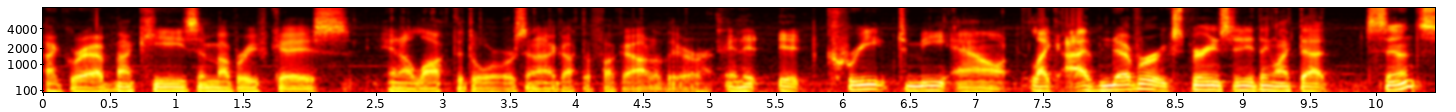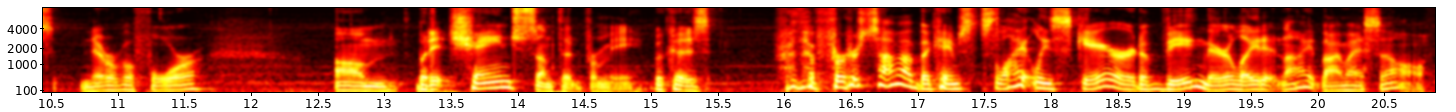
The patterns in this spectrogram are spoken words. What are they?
I grabbed my keys and my briefcase, and I locked the doors and I got the fuck out of there. And it, it creeped me out. Like I've never experienced anything like that since, never before. Um, but it changed something for me because for the first time I became slightly scared of being there late at night by myself.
